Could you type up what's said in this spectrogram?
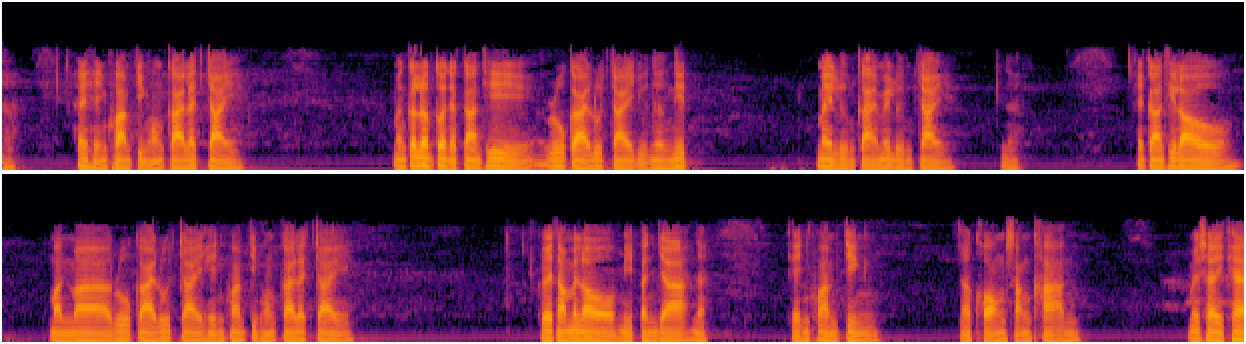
นะให้เห็นความจริงของกายและใจ มันก็เริ่มต้นจากการที่รู้กายรู้ใจอยู่เนืองนิด ไม่ลืมกายไม่ลืมใจนะให้การที่เรามันมารู้กายรู้ใจเห็นความจริงของกายและใจ ก็จะทำให้เรามีปัญญานะเห็นความจริงนะของสังขาร ไม่ใช่แค่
